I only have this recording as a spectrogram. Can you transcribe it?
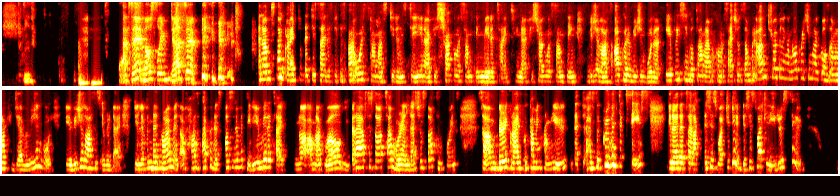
That's it, mostly. That's it. And I'm so grateful that you say this because I always tell my students to, you know, if you struggle with something, meditate. You know, if you struggle with something, visualize. I've got a vision board, and every single time I have a conversation with somebody, I'm struggling, I'm not reaching my goals. I'm like, do you have a vision board? Do you visualize this every day? Do you live in that moment of happiness, positivity? Do you meditate? No, I'm like, well, you gotta have to start somewhere, and that's your starting point. So I'm very grateful coming from you that has the proven success, you know, that's like, this is what you do, this is what leaders do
